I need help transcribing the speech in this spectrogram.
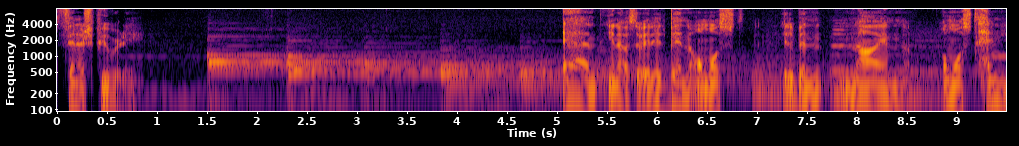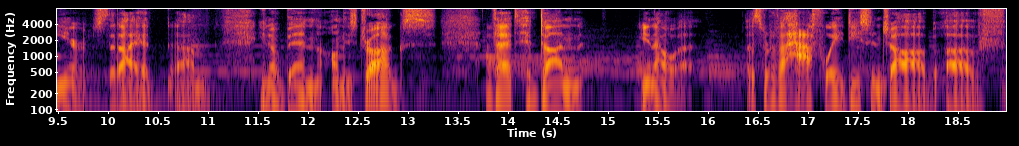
finish puberty. And you know so it had been almost it had been 9 almost 10 years that I had um, you know been on these drugs that had done you know a sort of a halfway decent job of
